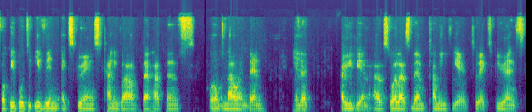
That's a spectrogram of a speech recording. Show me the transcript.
for people to even experience carnival that happens now and then in the Caribbean, as well as them coming here to experience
